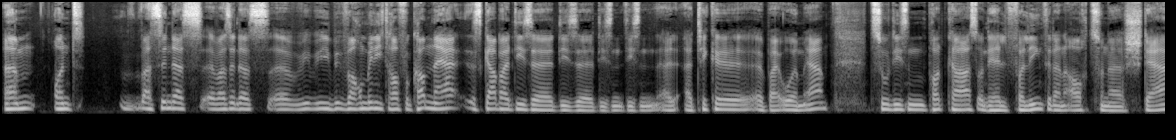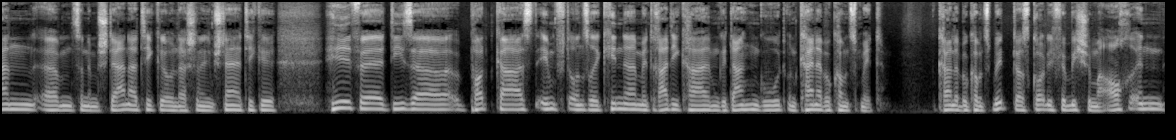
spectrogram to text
Ähm, und was sind das, was sind das, äh, wie, wie, warum bin ich drauf gekommen? Naja, es gab halt diese, diese, diesen, diesen äh, Artikel äh, bei OMR zu diesem Podcast und der verlinkte dann auch zu einer Stern, ähm, zu einem Sternartikel und da stand in dem Sternartikel, Hilfe, dieser Podcast impft unsere Kinder mit radikalem Gedankengut und keiner bekommt's mit keiner bekommt's mit. Das konnte ich für mich schon mal auch in,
